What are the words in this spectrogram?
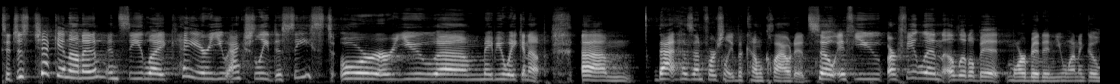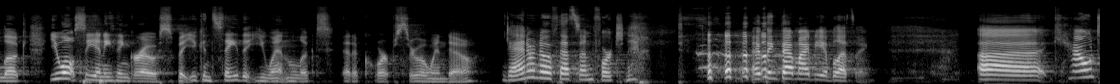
to just check in on him and see, like, hey, are you actually deceased or are you um, maybe waking up? Um, that has unfortunately become clouded. So if you are feeling a little bit morbid and you want to go look, you won't see anything gross, but you can say that you went and looked at a corpse through a window. Yeah, I don't know if that's unfortunate. I think that might be a blessing. Uh, Count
